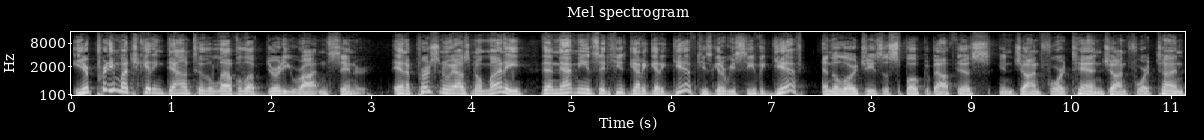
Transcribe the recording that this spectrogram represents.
you're pretty much getting down to the level of dirty, rotten sinner. And a person who has no money, then that means that he's got to get a gift. He's going to receive a gift. And the Lord Jesus spoke about this in John 4:10. John 4:10.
